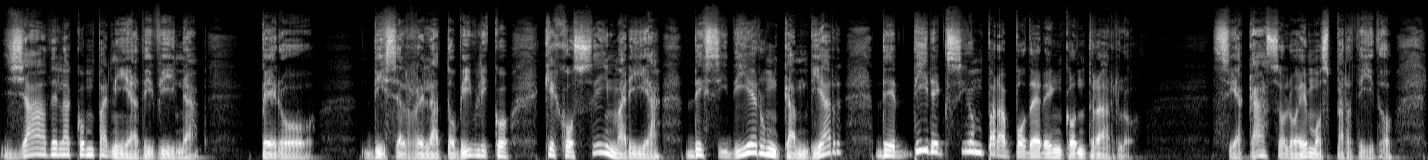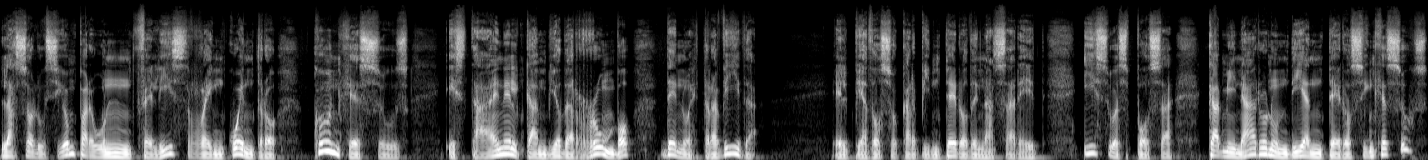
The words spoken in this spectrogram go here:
ya de la compañía divina. Pero Dice el relato bíblico que José y María decidieron cambiar de dirección para poder encontrarlo. Si acaso lo hemos perdido, la solución para un feliz reencuentro con Jesús está en el cambio de rumbo de nuestra vida. El piadoso carpintero de Nazaret y su esposa caminaron un día entero sin Jesús.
